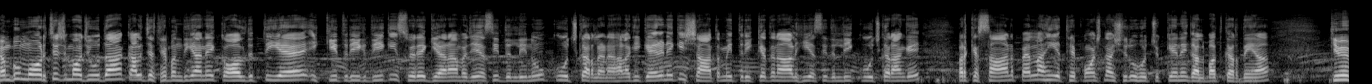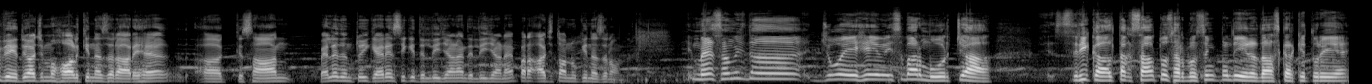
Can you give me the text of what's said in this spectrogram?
ਸ਼ੰਭੂ ਮੋਰਚੇ 'ਚ ਮੌਜੂਦ ਹਾਂ। ਕੱਲ ਜਥੇਬੰਦੀਆਂ ਨੇ ਕਾਲ ਦਿੱਤੀ ਹੈ 21 ਤਰੀਕ ਦੀ ਕਿ ਸਵੇਰੇ 11 ਵਜੇ ਅਸੀਂ ਦਿੱਲੀ ਨੂੰ ਕੂਚ ਕਰ ਲੈਣਾ ਹਾਲਾਂਕਿ ਕਹਿ ਰਹੇ ਨੇ ਕਿ ਸ਼ਾਂਤਮਈ ਤਰੀਕੇ ਦੇ ਨਾਲ ਹੀ ਅਸੀਂ ਦਿੱਲੀ ਕੂਚ ਕਰਾਂਗੇ, ਪਰ ਕਿਸਾਨ ਪਹਿਲਾਂ ਹੀ ਇੱਥੇ ਪਹੁੰਚਣਾ ਸ਼ੁਰੂ ਹੋ ਚੁੱਕੇ ਨੇ। ਗੱਲਬਾਤ ਕਰਦੇ ਹਾਂ। ਕਿਵੇਂ ਵੇਖਦੇ ਹੋ ਅੱਜ ਮਾਹੌਲ ਕੀ ਨਜ਼ਰ ਆ ਰਿਹਾ ਹੈ? ਕਿਸਾਨ ਪਹਿਲੇ ਦਿਨ ਤੋਂ ਹੀ ਕਹਿ ਰਹੇ ਸੀ ਕਿ ਦਿੱਲੀ ਜਾਣਾ ਦਿੱਲੀ ਜਾਣਾ ਪਰ ਅੱਜ ਤੁਹਾਨੂੰ ਕੀ ਨਜ਼ਰ ਆਉਂਦਾ ਮੈਂ ਸਮਝਦਾ ਜੋ ਇਹ ਇਸ ਵਾਰ ਮੋਰਚਾ ਸ੍ਰੀ ਅਕਾਲ ਤਖਤ ਸਾਹਿਬ ਤੋਂ ਸਰਬੰਸ ਸਿੰਘ ਪੰਧੇਰ ਅਰਦਾਸ ਕਰਕੇ ਤੁਰੇ ਹੈ।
